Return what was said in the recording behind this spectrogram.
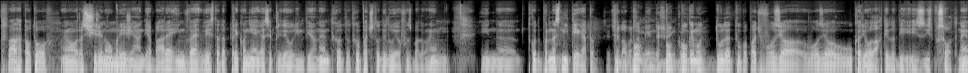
spada pa v to eno razširjeno omrežje Andija Bare in ve, veste, da preko njega se pride v Olimpijo. ne. Tako, tako pač to deluje v futbalu. In uh, tako da pri nas ni tega. Pa, bo- bo- Bogemu dule tu pa pač vozijo, vozijo v karjolah te ljudi iz, iz posod. Ne?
